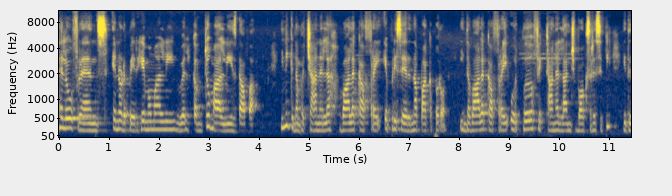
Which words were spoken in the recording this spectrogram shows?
ஹலோ ஃப்ரெண்ட்ஸ் என்னோட பேர் ஹேமமாலினி. வெல்கம் டு மாலினிஸ் தாபா இன்றைக்கி நம்ம சேனலில் வாழைக்காய் ஃப்ரை எப்படி செய்யறதுனா பார்க்க போகிறோம் இந்த வாழைக்காய் ஃப்ரை ஒரு பர்ஃபெக்டான லஞ்ச் பாக்ஸ் ரெசிபி இது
